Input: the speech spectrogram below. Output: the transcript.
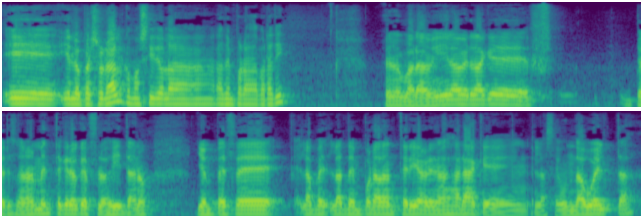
Eh, y en lo personal, ¿cómo ha sido la, la temporada para ti? Bueno, para mí la verdad que personalmente creo que es flojita, ¿no? Yo empecé la, la temporada anterior en Aljaraque en, en la segunda vuelta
